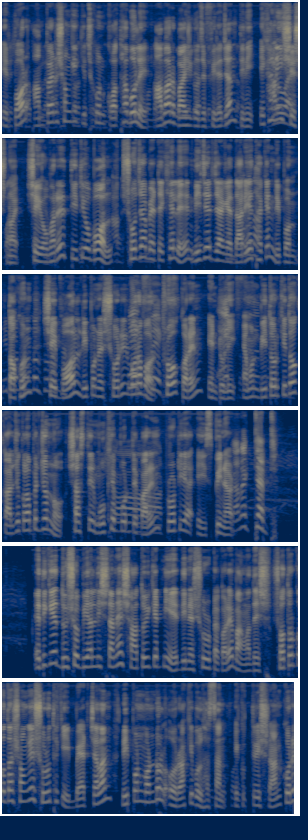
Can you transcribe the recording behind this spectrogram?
এরপর আম্পায়ারের সঙ্গে কিছুক্ষণ কথা বলে আবার বাইশ গজে ফিরে যান তিনি। এখানেই শেষ নয়। সেই ওভারের তৃতীয় বল সোজা ব্যাটে খেলে নিজের জায়গায় দাঁড়িয়ে থাকেন রিপন। তখন সেই বল রিপনের শরীর বরাবর থ্রো করেন এন্টুলি। এমন বিতর্কিত কার্যকলাপের জন্য শাস্তির মুখে পড়তে পারেন প্রোটিয়া এই স্পিনার। এদিকে দুইশো বিয়াল্লিশ রানে সাত উইকেট নিয়ে দিনের শুরুটা করে বাংলাদেশ। সতর্কতার সঙ্গে শুরু থেকেই ব্যাট চালান রিপন মণ্ডল ও রাকিবুল হাসান। একত্রিশ রান করে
